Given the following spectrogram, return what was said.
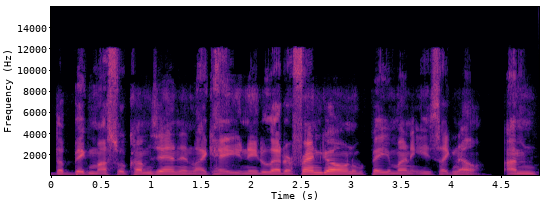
the big muscle comes in and like, hey, you need to let our friend go and we'll pay you money. He's like, no, I'm,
